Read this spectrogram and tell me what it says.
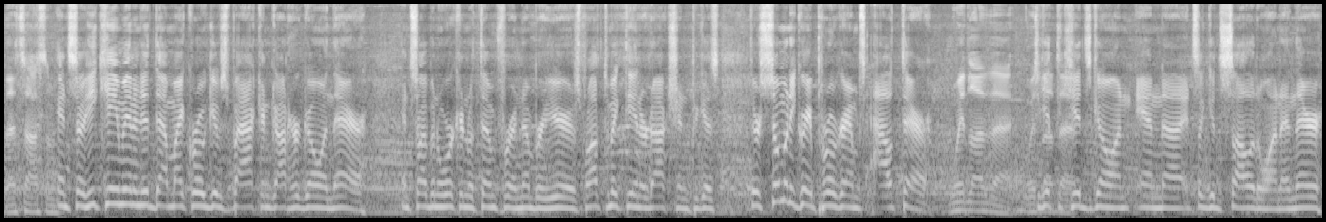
That's awesome. And so he came in and did that Mike Rowe Gives Back and got her going there. And so I've been working with them for a number of years. But I'll have to make the introduction because there's so many great programs out there We'd love that. We'd to get the that. kids going. And uh, it's a good, solid one. And they're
